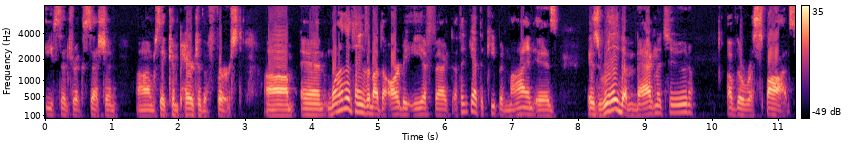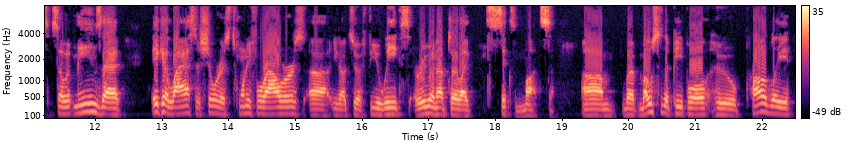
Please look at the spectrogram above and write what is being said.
eccentric session. Um, say compared to the first, um, and one of the things about the RBE effect, I think you have to keep in mind is is really the magnitude of the response. So it means that it could last as short as 24 hours, uh, you know, to a few weeks, or even up to like six months. Um, but most of the people who probably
